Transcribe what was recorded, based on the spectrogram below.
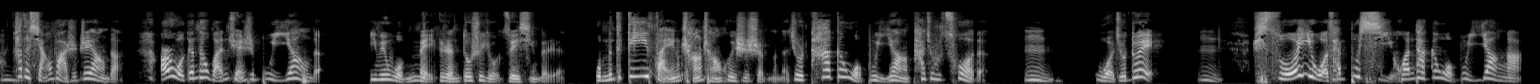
嗯。他的想法是这样的，而我跟他完全是不一样的，因为我们每个人都是有罪性的人，我们的第一反应常常会是什么呢？就是他跟我不一样，他就是错的，嗯。我就对。嗯所以我才不喜欢他跟我不一样啊！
